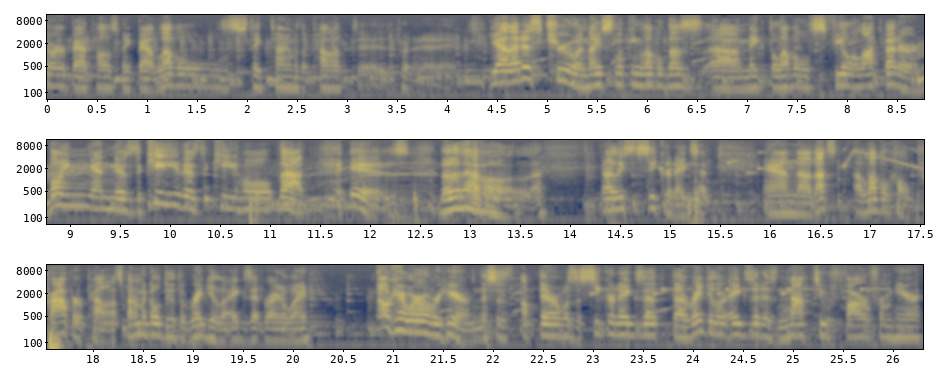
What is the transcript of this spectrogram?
Sure, bad palettes make bad levels. Take time with a palette. Uh, put it in. Yeah, that is true. A nice looking level does uh, make the levels feel a lot better. And boing! And there's the key. There's the keyhole. That is the level. Or at least the secret exit. And uh, that's a level called proper palettes. But I'm gonna go do the regular exit right away. Okay, we're over here. This is up there was a secret exit. The regular exit is not too far from here.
